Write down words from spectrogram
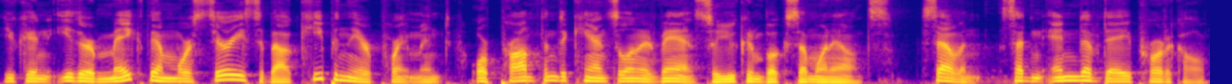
You can either make them more serious about keeping their appointment or prompt them to cancel in advance so you can book someone else. 7. Set an end of day protocol.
